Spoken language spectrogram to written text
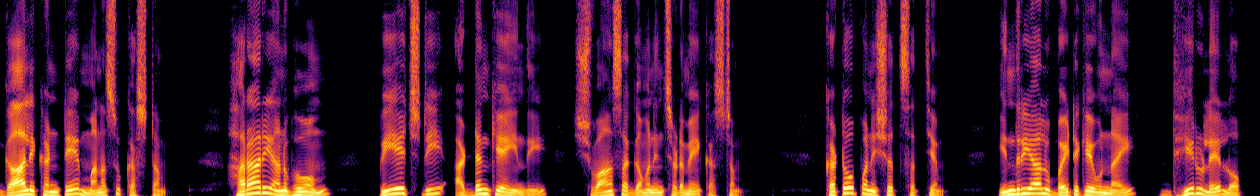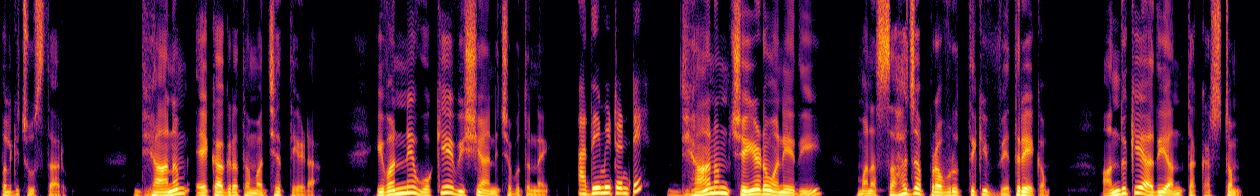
గాలి కంటే మనసు కష్టం. హరారి అనుభవం పిహెచ్డి అడ్డంకి అయింది శ్వాస గమనించడమే కష్టం. కఠోపనిషత్ సత్యం. ఇంద్రియాలు బయటకే ఉన్నాయి ధీరులే లోపలికి చూస్తారు. ధ్యానం ఏకాగ్రత మధ్య తేడా. ఇవన్నీ ఒకే విషయాన్ని చెబుతున్నాయి. అదేమిటంటే? ధ్యానం చెయ్యడం అనేది మన సహజ ప్రవృత్తికి వ్యతిరేకం. అందుకే అది అంత కష్టం.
